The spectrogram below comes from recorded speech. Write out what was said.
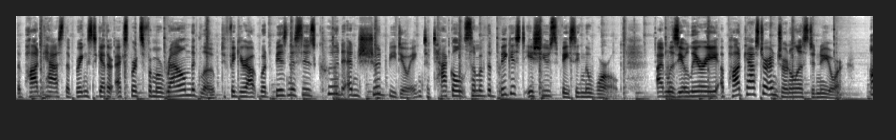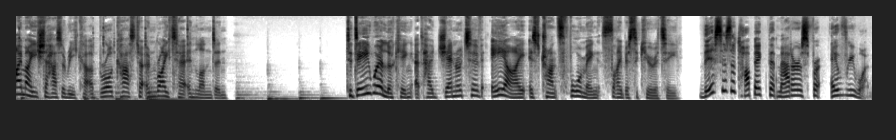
the podcast that brings together experts from around the globe to figure out what businesses could and should be doing to tackle some of the biggest issues facing the world. I'm Lizzie O'Leary, a podcaster and journalist in New York. I'm Ayesha Hazarika, a broadcaster and writer in London. Today, we're looking at how generative AI is transforming cybersecurity. This is a topic that matters for everyone,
